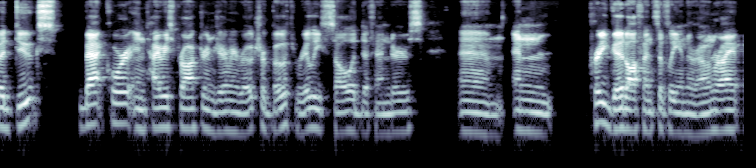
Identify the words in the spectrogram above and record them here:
but Duke's backcourt and Tyrese Proctor and Jeremy Roach are both really solid defenders um, and pretty good offensively in their own right.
